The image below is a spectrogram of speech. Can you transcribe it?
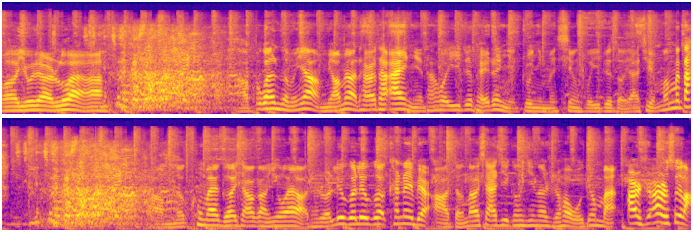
我有点乱啊啊。”不管怎么样，苗苗他说他爱你，他会一直陪着你，祝你们幸福一直走下去，么么哒。啊，我们的空白格小杠 UL 他说六哥六哥看这边啊，等到下期更新的时候，我就满二十二岁了，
